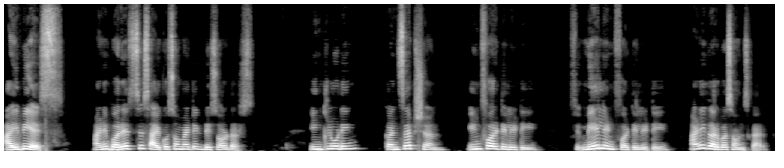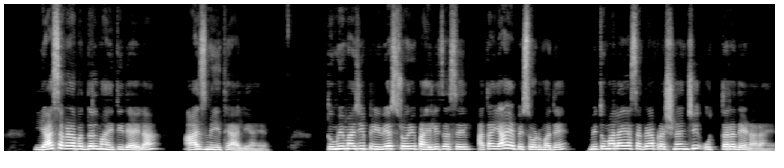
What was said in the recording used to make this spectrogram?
I B S आणि बरेचसे psychosomatic disorders including conception infertility male infertility आणि गर्भसंस्कार. या सगळ्याबद्दल माहिती द्यायला आज मी इथे आली आहे. तुम्ही माझी प्रिव्हियस स्टोरी पाहिलीच असेल. आता या एपिसोडमध्ये मी तुम्हाला या सगळ्या प्रश्नांची उत्तरं देणार आहे.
